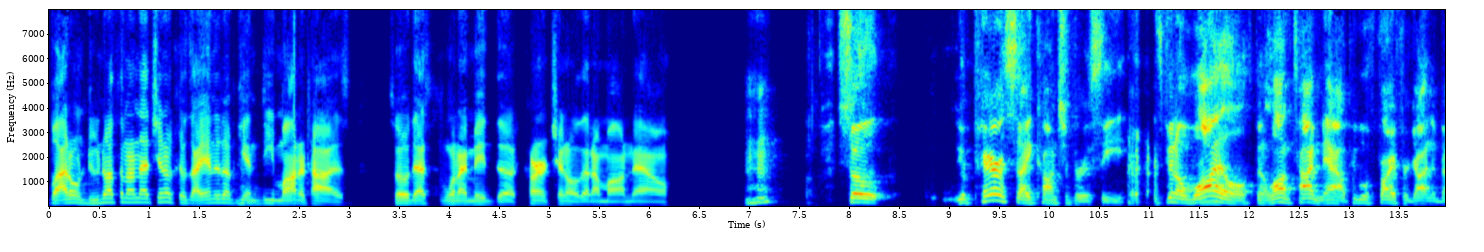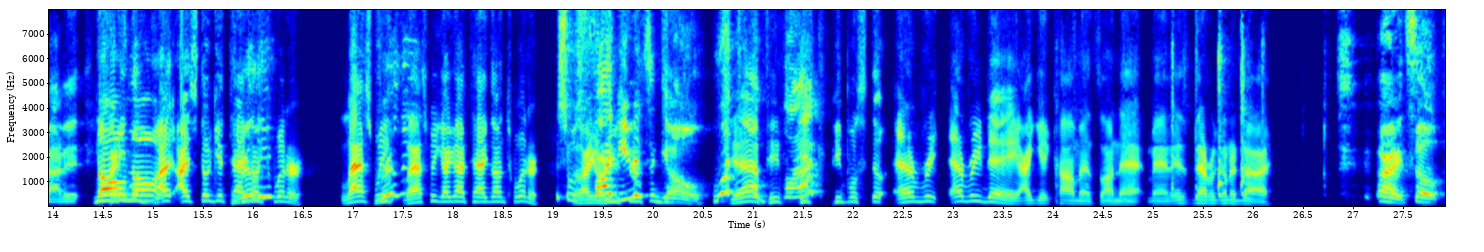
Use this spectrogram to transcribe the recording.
but I don't do nothing on that channel because I ended up Mm-hmm. getting demonetized. So that's when I made the current channel that I'm on now. mm-hmm. So your parasite controversy. It's been a while. It's been a long time now. People have probably forgotten about it. No, no, I, I still get tagged Really? on Twitter. Last week, Really? last week I got tagged on Twitter. This was Like, five years ago. What yeah, the pe- pe- fuck? people still every every day I get comments on that. Man, it's never gonna die. All right, so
